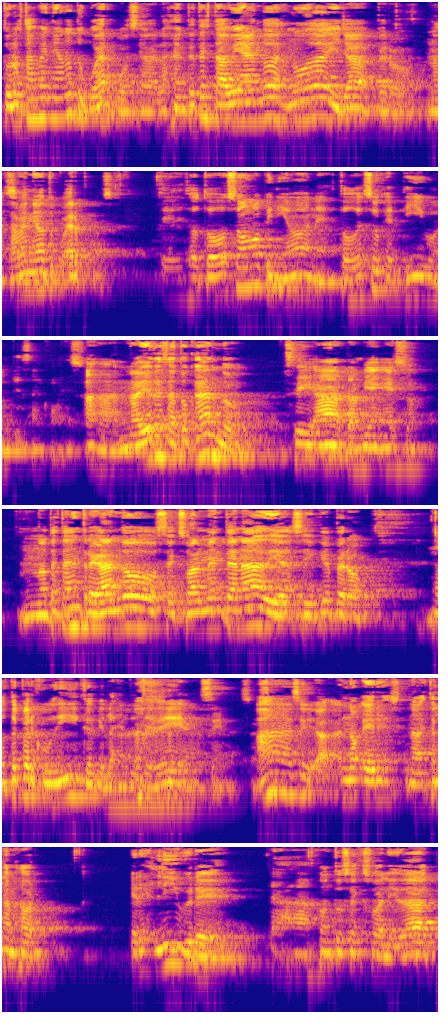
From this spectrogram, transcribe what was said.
tú no estás vendiendo tu cuerpo, o sea, la gente te está viendo desnuda y ya, pero no estás vendiendo tu cuerpo. Eh, to- Todo son opiniones, todo es subjetivo, empiezan con eso. Ajá, nadie te está tocando. Sí, ah, también eso. No te estás entregando sexualmente a nadie, así que, pero... No te perjudica que la gente te vea, sí. sí. Ah, sí, ah, no, eres... No, esta es la mejor. Eres libre Ajá. con tu sexualidad.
